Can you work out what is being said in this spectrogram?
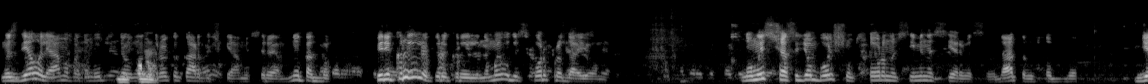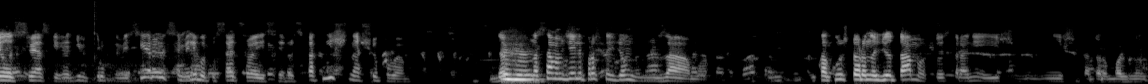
Мы сделали, а мы потом выпустили настройка карточки AMA CRM. Ну, как бы перекрыли, перекрыли, но мы его до сих пор продаем. Но мы сейчас идем больше в сторону именно сервисов, да, там, чтобы делать связки какими-то крупными сервисами, либо писать свои сервисы. Как ниши нащупываем. Да, uh-huh. На самом деле просто идем за АМА. В какую сторону идет АМА, в той стороне ищем ниши, которые можно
